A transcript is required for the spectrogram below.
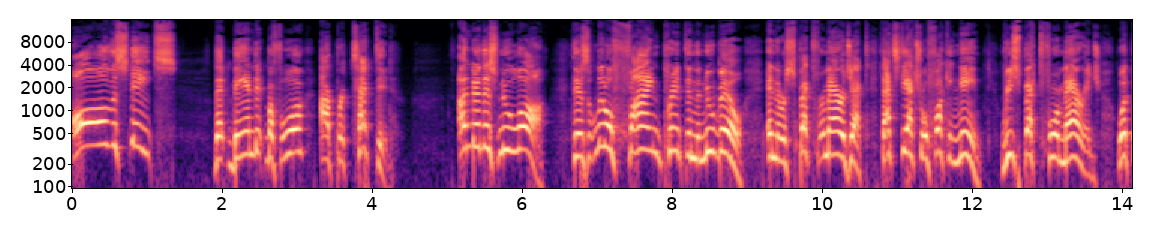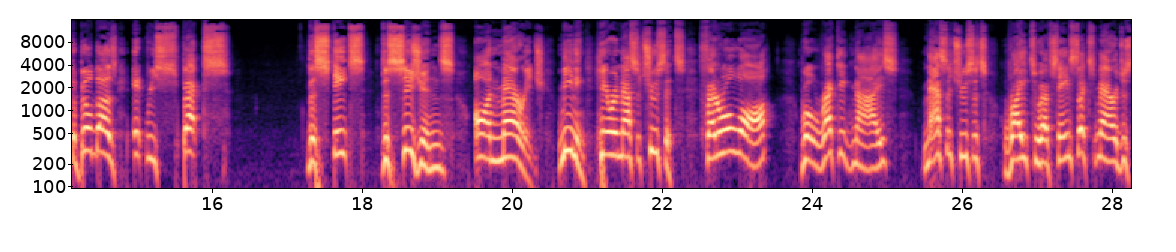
All the states that banned it before are protected under this new law. There's a little fine print in the new bill in the Respect for Marriage Act. That's the actual fucking name. Respect for marriage. What the bill does, it respects the state's decisions on marriage. Meaning, here in Massachusetts, federal law will recognize Massachusetts' right to have same sex marriages.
